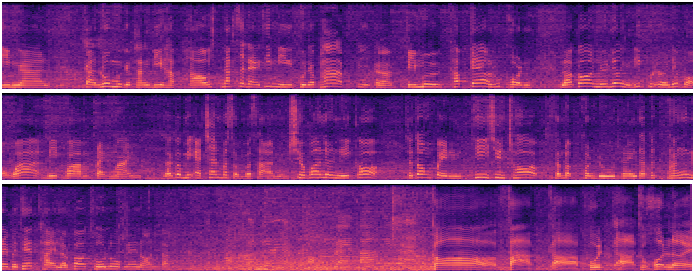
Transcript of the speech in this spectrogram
ทีมงาน การร่วมมือกับทาง D Hub House นักแสดงที่มีคุณภาพฝีเอ่อฝีมือครับแก้วทุกคน แล้วก็เนื้อเรื่องอย่างที่คุณเอิญได้บอกว่ามีความแปลกใหม่ แล้วก็มีแอคชั่นผสมผสานผมเชื่อว่าเรื่องนี้ก็จะต้องเป็นที่ชื่นชอบสำหรับคนดูในทั้งในประเทศไทยแล้วก็ทั่วโลกแน่นอนครับ มีอะไรอยากจะ บอกแฟนบ้างไหมคะก็ฝากอ่าพูดอ่าทุกคนเลย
